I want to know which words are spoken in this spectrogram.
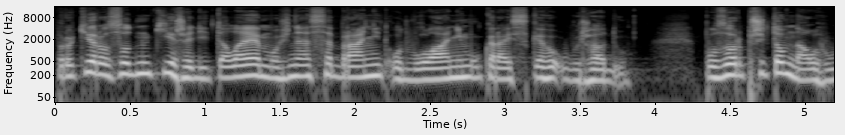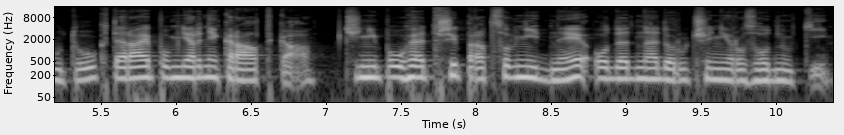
Proti rozhodnutí ředitele je možné se bránit odvoláním u krajského úřadu. Pozor přitom na lhůtu, která je poměrně krátká. Činí pouhé tři pracovní dny ode dne doručení rozhodnutí.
